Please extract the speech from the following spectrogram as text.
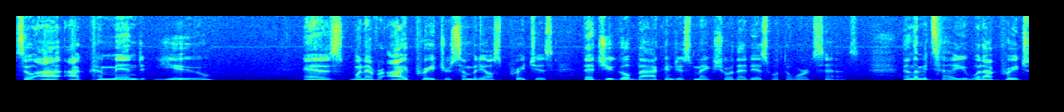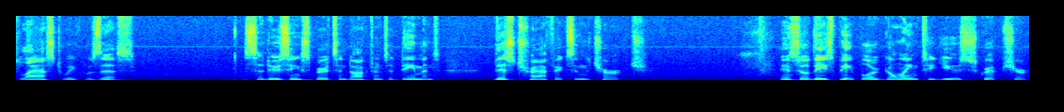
So I, I commend you as whenever I preach or somebody else preaches, that you go back and just make sure that is what the word says. And let me tell you, what I preached last week was this seducing spirits and doctrines of demons. This traffics in the church. And so these people are going to use Scripture.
